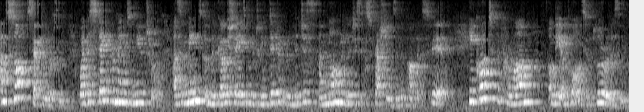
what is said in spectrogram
and soft secularism, where the state remains neutral as a means of negotiating between different religious and non-religious expressions in the public sphere. He quoted the Quran on the importance of pluralism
